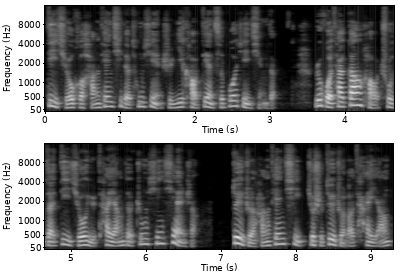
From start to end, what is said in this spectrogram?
地球和航天器的通信是依靠电磁波进行的。如果它刚好处在地球与太阳的中心线上，对准航天器就是对准了太阳，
